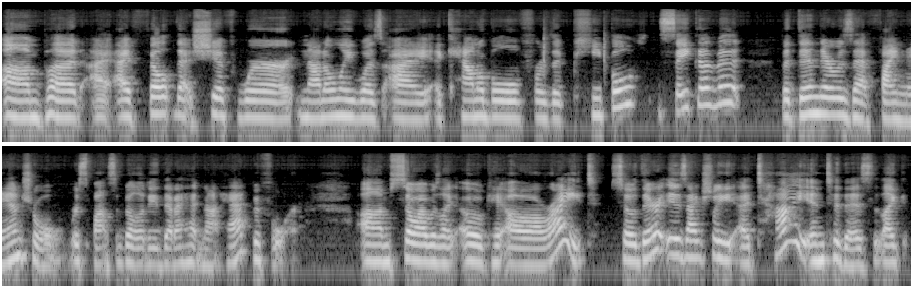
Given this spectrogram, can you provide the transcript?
Um, but I, I, felt that shift where not only was I accountable for the people sake of it, but then there was that financial responsibility that I had not had before. Um, so I was like, okay, all right. So there is actually a tie into this. Like,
